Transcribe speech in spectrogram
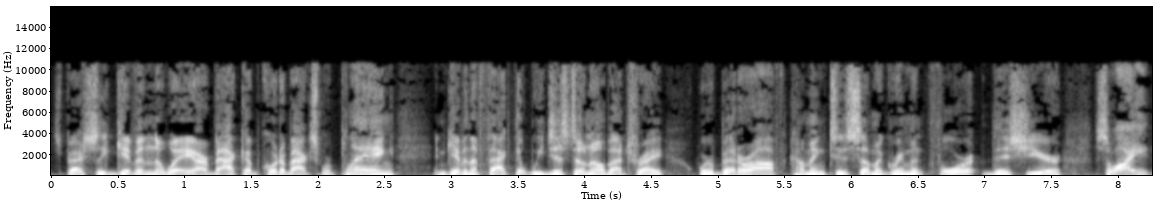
especially given the way our backup quarterbacks were playing and given the fact that we just don't know about Trey, we're better off coming to some agreement for this year. So I,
